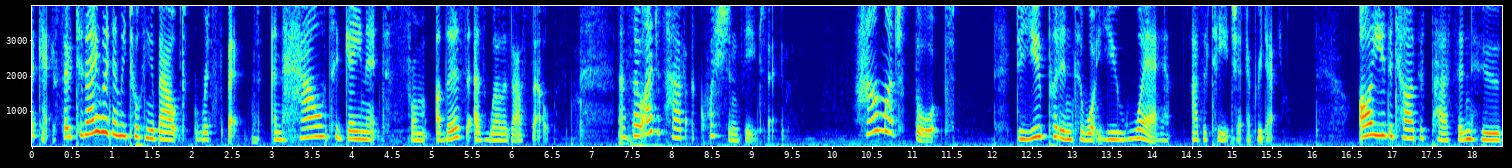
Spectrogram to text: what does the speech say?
Okay, so today we're going to be talking about respect and how to gain it from others as well as ourselves. And so I just have a question for you today. How much thought do you put into what you wear as a teacher every day? Are you the type of person who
